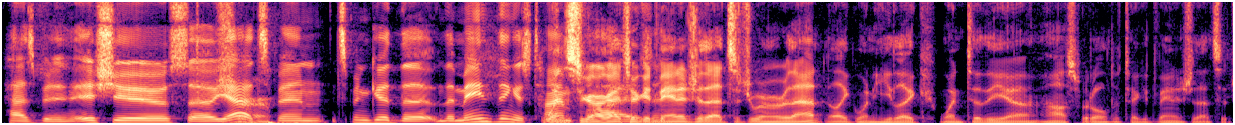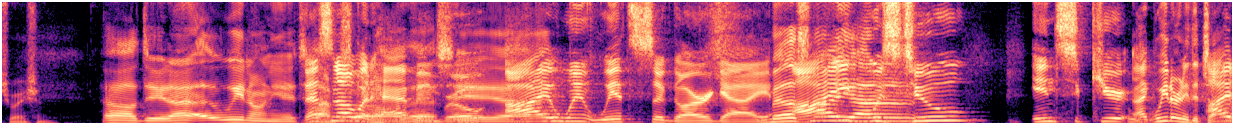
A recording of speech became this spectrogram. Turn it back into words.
has been an issue. So yeah, it's Sure. been it's been good. the The main thing is time. when cigar guy took advantage of that situation. Remember that? Like when he like went to the uh, hospital to take advantage of that situation. Oh, dude, I, we don't need to. That's talk not what about all happened, this. bro. Yeah. I went with Cigar Guy. But I was too insecure. I, We don't need to talk I about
